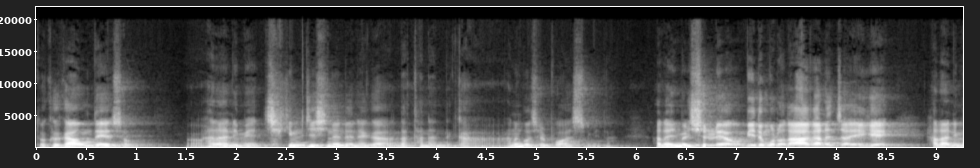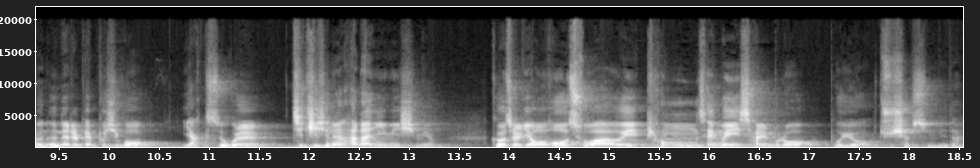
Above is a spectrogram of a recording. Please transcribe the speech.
또 그 가운데에서 하나님의 책임지시는 은혜가 나타났는가 하는 것을 보았습니다. 하나님을 신뢰하고 믿음으로 나아가는 자에게 하나님은 은혜를 베푸시고 약속을 지키시는 하나님이시며 그것을 여호수아의 평생의 삶으로 보여 주셨습니다.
